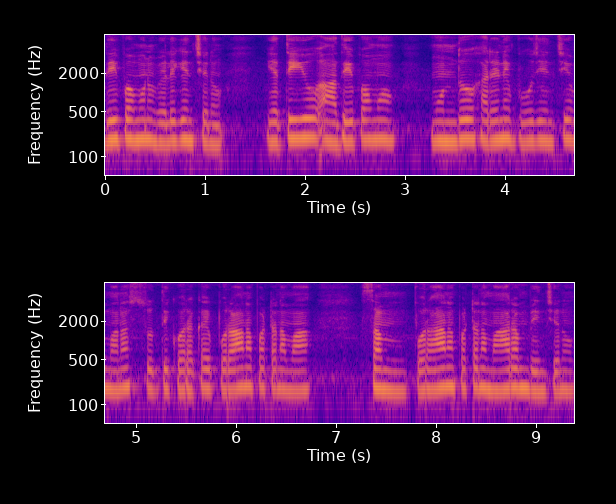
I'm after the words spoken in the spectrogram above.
దీపమును వెలిగించెను. యతియు ఆ దీపము ముందు హరిని పూజించి మనశ్శుద్ధి కొరకై పురాణ పట్టణమా సం పురాణ పట్టణం ఆరంభించెను.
